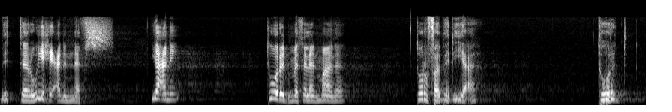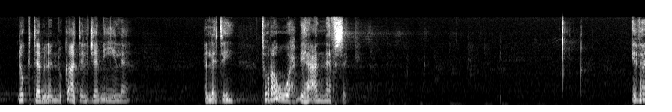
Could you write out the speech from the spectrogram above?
بالترويح عن النفس. يعني تورد مثلا ماذا؟ طرفة بديعة. تورد نكتة من النكات الجميلة التي تروح بها عن نفسك. اذا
